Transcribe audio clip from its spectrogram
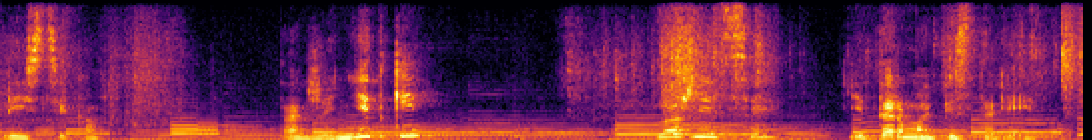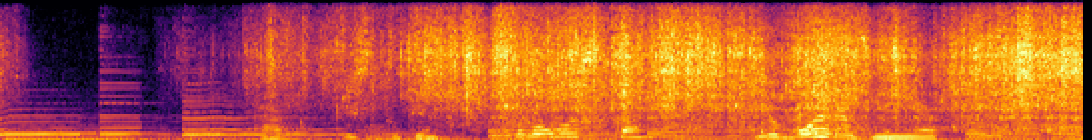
листиков. Также нитки, ножницы и термопистолет. Так, приступим. Просто любой размер.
